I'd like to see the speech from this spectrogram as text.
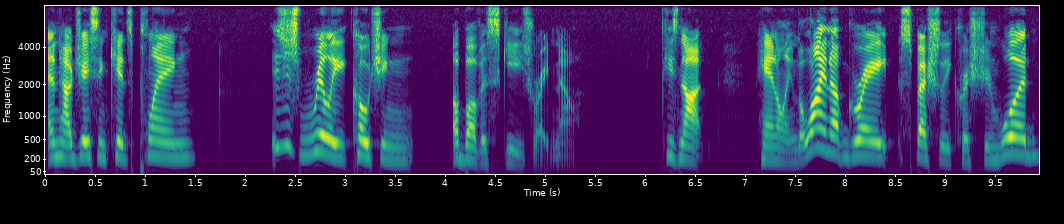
and how Jason Kidd's playing He's just really coaching above his skis right now. He's not handling the lineup great, especially Christian Wood.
